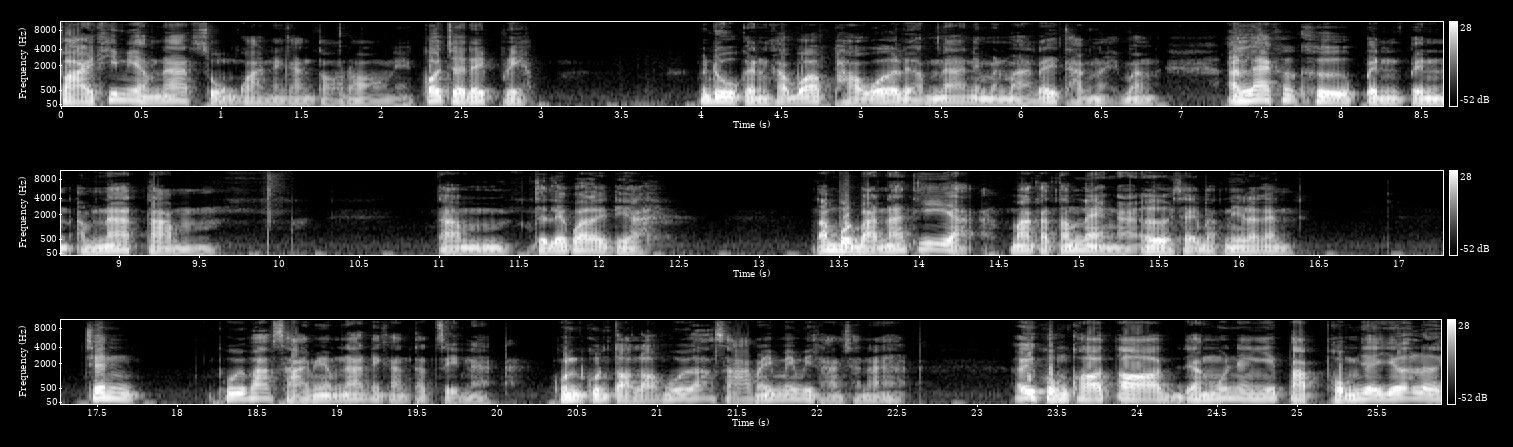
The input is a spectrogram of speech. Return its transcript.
ฝ่ายที่มีอำนาจสูงกว่าในการต่อรองเนี่ยก็จะได้เปรียบ มาดูกันครับว่า power หรืออำนาจเนี่ยมันมาได้ทางไหนบ้าง อันแรกก็คือเป็นเป็นอำนาจตามตามจะเรียกว่าอะไรเดียตามบทบาทหน้าที่อะมากับตำแหน่งอะเออใช้แบบนี้แล้วกัน เช่นผู้พิพากษามีอำนาจในการตัดสินอะคุณคุณต่อรองผู้พิพากษาไม่ไม่มีทางชนะเฮ้ยผมขอต่ออย่างงู้นอย่างนี้ปรับผมเยอะๆเลย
